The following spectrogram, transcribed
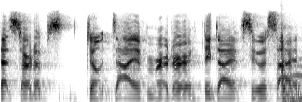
that startups don't die of murder, they die of suicide.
